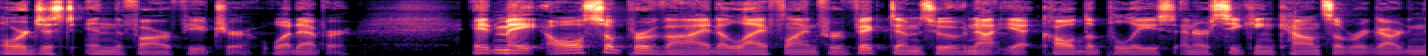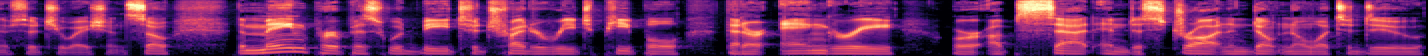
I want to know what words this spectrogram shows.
or just in the far future, whatever. It may also provide a lifeline for victims who have not yet called the police and are seeking counsel regarding their situation. So, the main purpose would be to try to reach people that are angry or upset and distraught and don't know what to do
